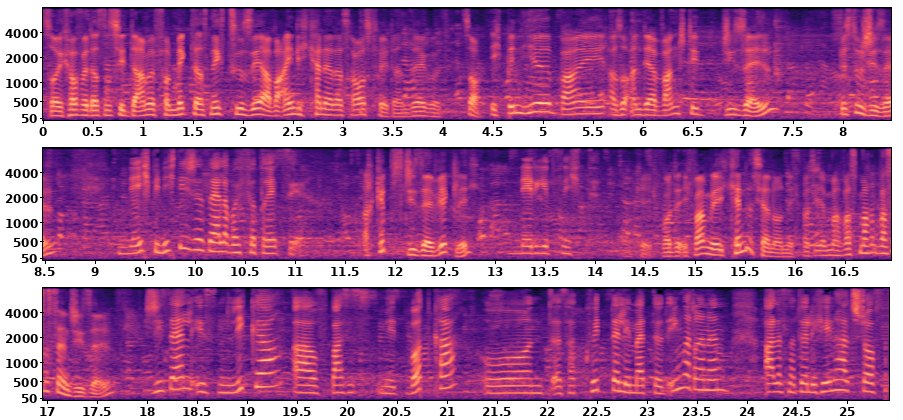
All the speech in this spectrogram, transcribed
So, ich hoffe, dass uns die Dame von Mick das nicht zu sehr, aber eigentlich kann er das rausfiltern. Sehr gut. So, ich bin hier bei, also an der Wand steht Giselle. Bist du Giselle? Nee, ich bin nicht die Giselle, aber ich vertrete sie. Ach, gibt's Giselle wirklich? Nee, die gibt's nicht. Okay, ich wollte, ich war mir, ich kenne das ja noch nicht, was ihr macht. Was machen, was ist denn Giselle? Giselle ist ein Likör auf Basis mit Wodka und es hat Quitte, Limette und Ingwer drinnen. Alles natürliche Inhaltsstoffe,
